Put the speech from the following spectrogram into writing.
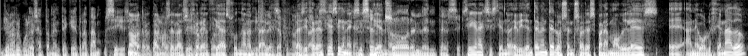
Yo, no recuerdo exactamente qué tratamos. Sí, sí, no, tratamos de las diferencias fundamentales. Las diferencias, siguen existiendo. El sensor, el lente, sí. Siguen existiendo. Evidentemente, los sensores para móviles eh, han evolucionado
